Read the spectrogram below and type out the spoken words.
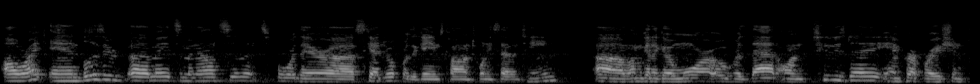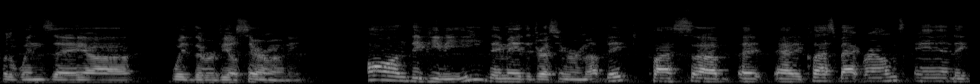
All right, and Blizzard uh, made some announcements for their uh, schedule for the Gamescom 2017. Um, I'm going to go more over that on Tuesday in preparation for the Wednesday uh, with the reveal ceremony. On the PBE, they made the dressing room update, class uh, added class backgrounds, and a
